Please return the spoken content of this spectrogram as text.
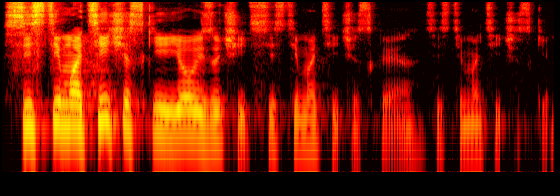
систематически ее изучить. Систематическое, систематически.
